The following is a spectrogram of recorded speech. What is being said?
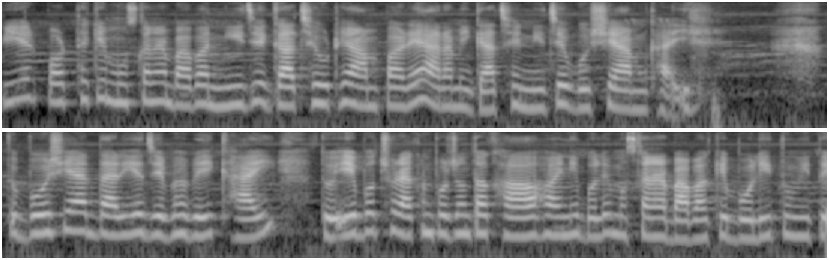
বিয়ের পর থেকে মুস্কানের বাবা নিজে গাছে উঠে আম পাড়ে আর আমি গাছের নিচে বসে আম খাই। তো বসে আর দাঁড়িয়ে যেভাবেই খাই, তো এবছর এখন পর্যন্ত খাওয়া হয়নি বলে মুস্কানের বাবাকে বলি, তুমি তো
